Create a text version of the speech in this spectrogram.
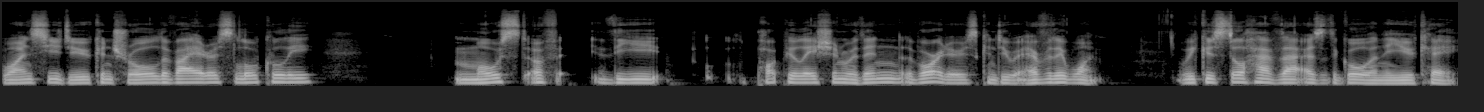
once you do control the virus locally most of the population within the borders can do whatever they want we could still have that as the goal in the UK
